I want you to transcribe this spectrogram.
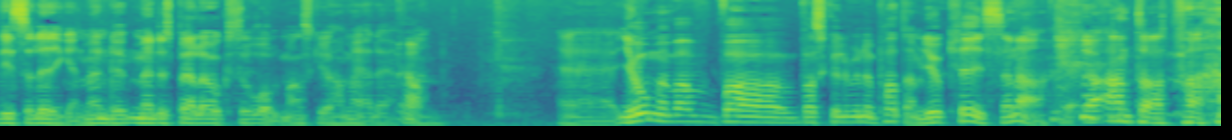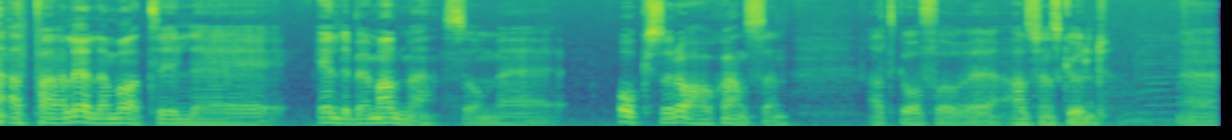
visserligen, men det, men det spelar också roll. Man ska ju ha med det. Ja. Men, eh, jo, men vad, vad, vad skulle vi nu prata om? Jo, kriserna. Jag antar att, att parallellen var till eh, LDB Malmö som eh, också då har chansen att gå för eh, allsvensk guld. Eh,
